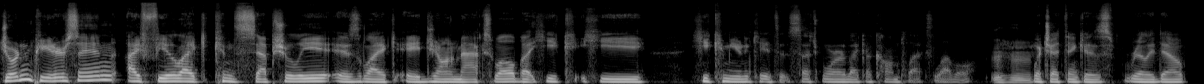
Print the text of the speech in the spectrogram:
Jordan Peterson, I feel like conceptually is like a John Maxwell, but he he he communicates at such more like a complex level, mm-hmm. which I think is really dope.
